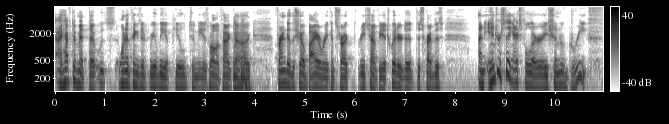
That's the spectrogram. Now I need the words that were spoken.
I have to admit that was one of the things that really appealed to me as well. In fact, mm-hmm. a friend of the show, BioReconstruct, reached out via Twitter to describe this an interesting exploration of grief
